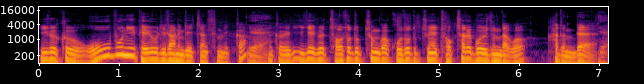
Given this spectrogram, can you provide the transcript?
이거 그 5분위 배율이라는 게 있지 않습니까? 예. 그러니까 이게 그 저소득층과 고소득층의 격차를 보여준다고 하던데 예.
